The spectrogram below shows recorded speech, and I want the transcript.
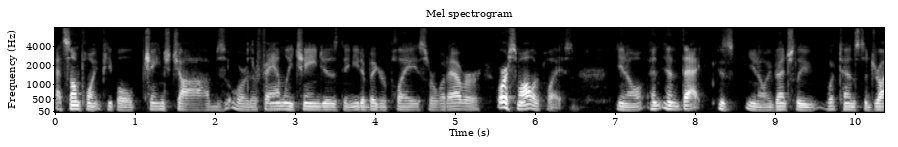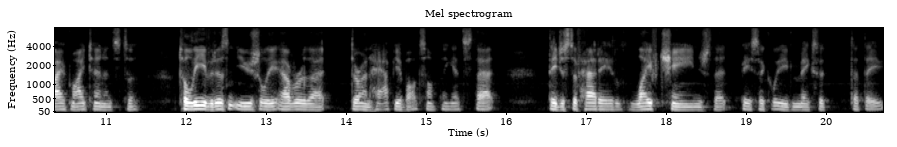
at some point, people change jobs or their family changes, they need a bigger place or whatever, or a smaller place you know, and, and that is, you know, eventually what tends to drive my tenants to, to leave. It isn't usually ever that they're unhappy about something. It's that they just have had a life change that basically makes it that they,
